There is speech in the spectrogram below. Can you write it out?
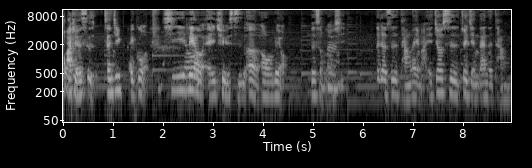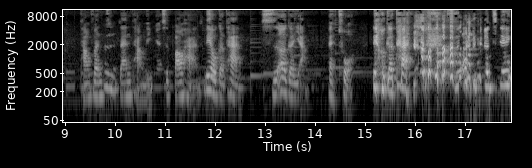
化学式曾经背过 C 六 H 十二 O 六，这是什么东西？这个是糖类嘛，也就是最简单的糖糖分子单糖里面是包含六个碳十二个氧，哎，错，六个碳，十二个氢，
